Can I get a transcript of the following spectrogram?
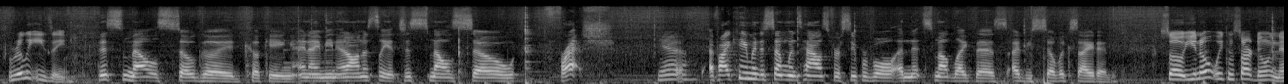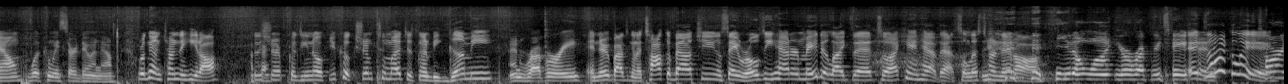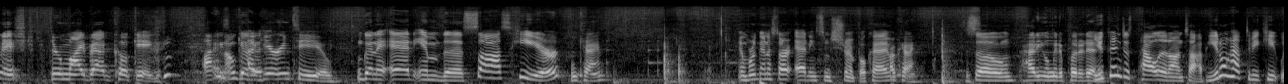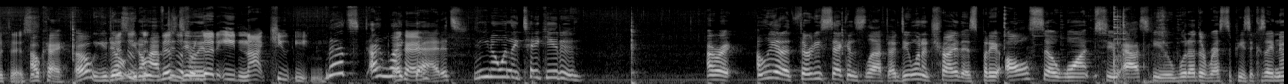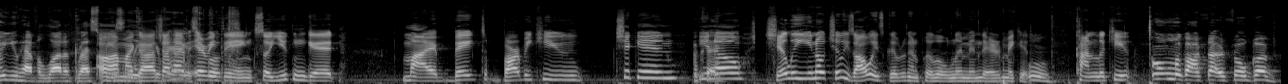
Really easy. This smells so good cooking. And I mean, and honestly, it just smells so fresh. Yeah. If I came into someone's house for Super Bowl and it smelled like this, I'd be so excited. So you know what we can start doing now? What can we start doing now? We're going to turn the heat off okay. the shrimp because you know if you cook shrimp too much, it's going to be gummy and rubbery, and everybody's going to talk about you and say Rosie had her made it like that. So I can't have that. So let's turn that off. you don't want your reputation exactly tarnished through my bad cooking. I, gonna, I guarantee you. I'm going to add in the sauce here. Okay. and we're gonna start adding some shrimp, okay? Okay. So How do you want me to put it in? you can just pile it on top. You don't have to be cute with this. Okay. Oh, you don't. You don't have this is for it. good eating, not cute eating. That's. I like Okay. that. It's you know when they take you to. All right. I only got 30 seconds left. I do want to try this, but I also want to ask you what other recipes because I know you have a lot of recipes. Oh my gosh, I have various books. everything. So you can get my baked barbecue chicken, Okay. you know, chili. You know, chili's always good. We're gonna put a little lemon there to make it Mm. kind of look cute. Oh my gosh, that is so good.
